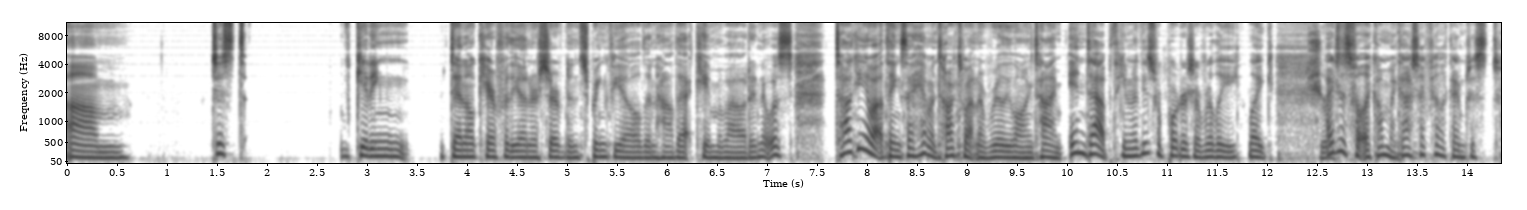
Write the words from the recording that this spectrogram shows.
um, just getting dental care for the underserved in Springfield and how that came about. And it was talking about things I haven't talked about in a really long time, in depth. You know, these reporters are really like, Sure. I just felt like, oh my gosh, I feel like I'm just.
